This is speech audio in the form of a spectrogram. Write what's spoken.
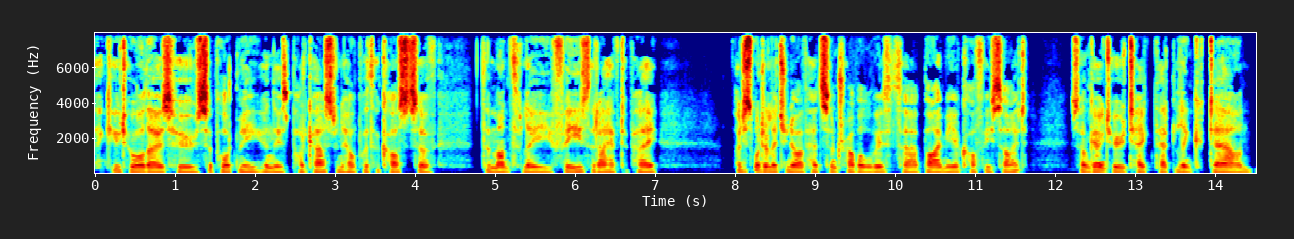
Thank you to all those who support me in this podcast and help with the costs of the monthly fees that I have to pay. I just want to let you know I've had some trouble with uh, Buy Me a Coffee site, so I'm going to take that link down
